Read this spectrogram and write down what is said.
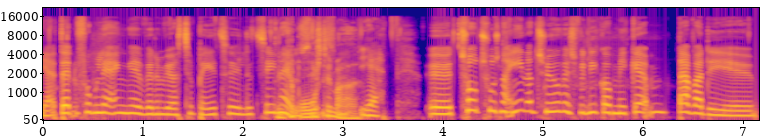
Ja, den formulering øh, vender vi også tilbage til lidt senere. Det kan bruges til meget. Ja. Øh, 2021, hvis vi lige går dem igennem, der var, det, øh,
